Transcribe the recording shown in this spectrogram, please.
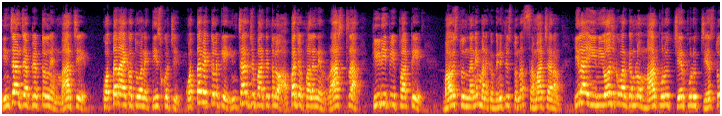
ఇన్ఛార్జ్ అభ్యర్థుల్ని మార్చి కొత్త నాయకత్వాన్ని తీసుకొచ్చి కొత్త వ్యక్తులకి ఇన్ఛార్జ్ బాధ్యతలు అప్పజెప్పాలని రాష్ట్ర టీడీపీ పార్టీ భావిస్తుందని మనకు వినిపిస్తున్న సమాచారం. ఇలా ఈ నియోజకవర్గంలో మార్పులు చేర్పులు చేస్తూ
